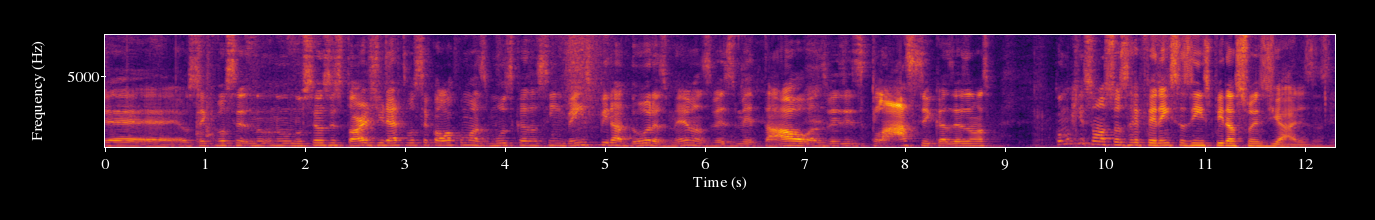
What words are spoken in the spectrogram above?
É, eu sei que você, no, no- nos seus stories, direto você coloca umas músicas assim, bem inspiradoras mesmo, às vezes metal, às vezes clássicas, às vezes umas. Como que são as suas referências e inspirações diárias? Assim?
